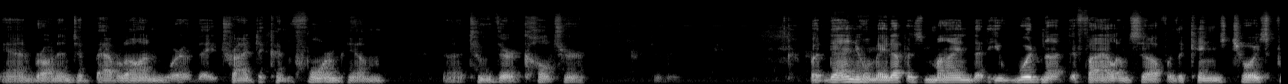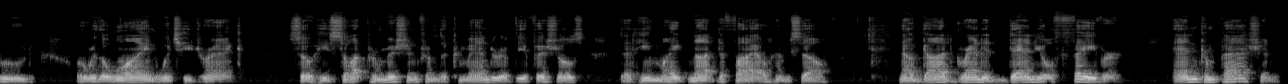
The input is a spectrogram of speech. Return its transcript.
and brought into Babylon where they tried to conform him uh, to their culture but Daniel made up his mind that he would not defile himself with the king's choice food or with the wine which he drank. So he sought permission from the commander of the officials that he might not defile himself. Now God granted Daniel favor and compassion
